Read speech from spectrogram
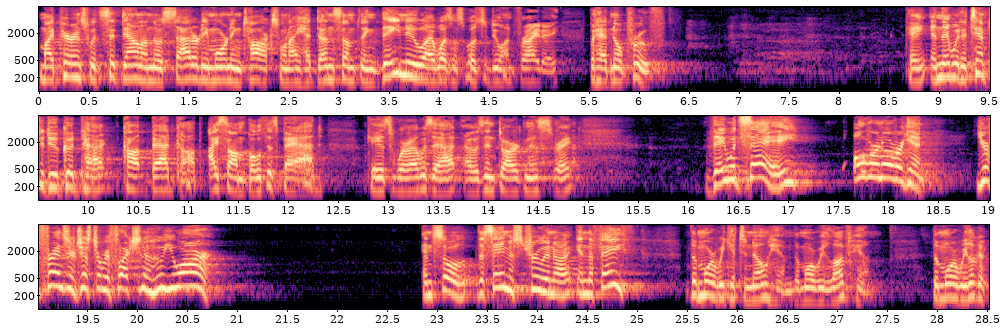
my parents would sit down on those Saturday morning talks when I had done something they knew I wasn't supposed to do on Friday, but had no proof. Okay, and they would attempt to do good cop, bad cop. I saw them both as bad. Okay, it's where I was at. I was in darkness, right? They would say over and over again, Your friends are just a reflection of who you are. And so the same is true in, our, in the faith. The more we get to know Him, the more we love Him, the more we look at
